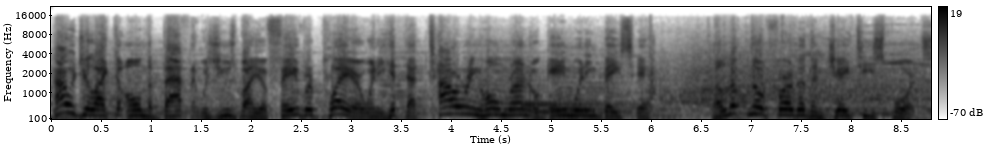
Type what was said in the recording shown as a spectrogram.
How would you like to own the bat that was used by your favorite player when he hit that towering home run or game winning base hit? Now, look no further than JT Sports,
